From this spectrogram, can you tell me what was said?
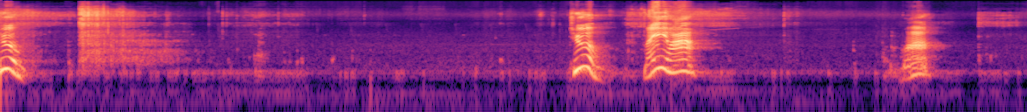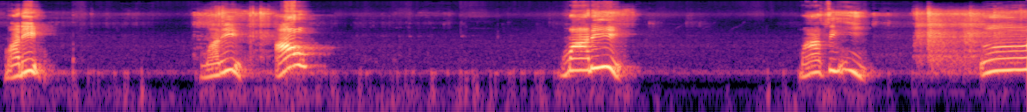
จึมจึมไหนมา มา มาดิ มาดิ เอามาดิ มาสิ เออ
